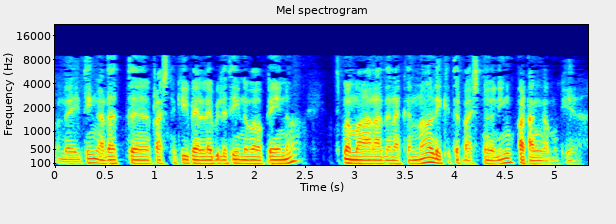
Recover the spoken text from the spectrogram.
හොඳයි ඉතින් අදත් ප්‍රශ්න කීපයක් ලැබිලා තියෙන බව පේනවා ඉතින් මම ආරාධනා කරනවා ලිඛිත ප්‍රශ්න වලින් පටන් ගමු කියලා.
